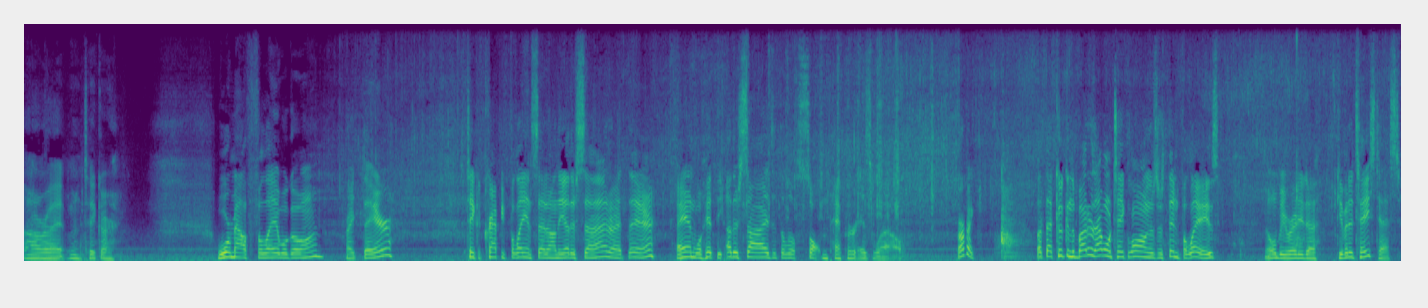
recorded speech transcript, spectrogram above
All right, I'm gonna take our warmouth filet We'll go on right there. Take a crappie filet and set it on the other side right there. And we'll hit the other sides with a little salt and pepper as well. Perfect. Let that cook in the butter. That won't take long. Those are thin fillets. And we'll be ready to give it a taste test.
